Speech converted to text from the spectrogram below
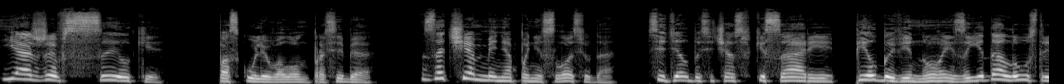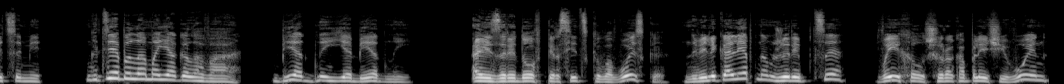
«Я же в ссылке!» — поскуливал он про себя. «Зачем меня понесло сюда? Сидел бы сейчас в Кесарии, пил бы вино и заедал устрицами. Где была моя голова? Бедный я, бедный. А из рядов персидского войска на великолепном жеребце выехал широкоплечий воин,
